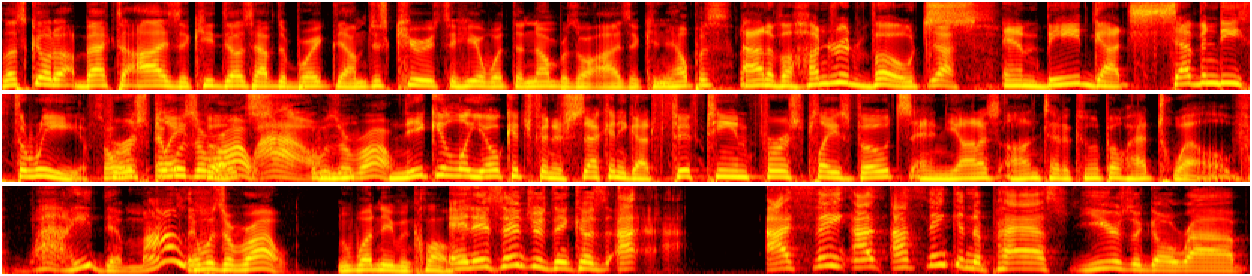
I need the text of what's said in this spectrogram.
Let's go to back to Isaac. He does have the breakdown. I'm just curious to hear what the numbers are. Isaac, can you help us? Out of 100 votes, Yes. Embiid got 73 So first it was, place it was a votes. rout. Wow. It was a rout. Nikola Jokic finished second. He got 15 first place votes, and Giannis Antetokounmpo had 12. Wow, he demolished. It was a rout. It wasn't even close. And it's interesting because I, I think I, I think in the past years ago, Rob,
